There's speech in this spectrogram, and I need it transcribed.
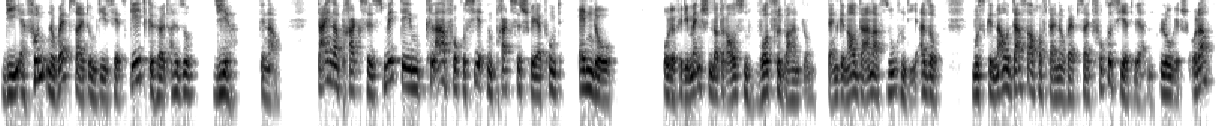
Die erfundene Website, um die es jetzt geht, gehört also dir, genau. Deiner Praxis mit dem klar fokussierten Praxisschwerpunkt Endo. Oder für die Menschen da draußen Wurzelbehandlung. Denn genau danach suchen die. Also muss genau das auch auf deiner Website fokussiert werden. Logisch, oder?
